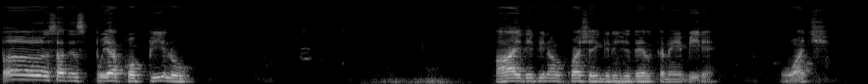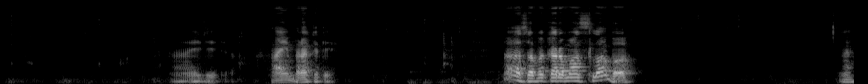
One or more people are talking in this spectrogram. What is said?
Bă, s-a despuiat copilul. Haide, vină cu așa, ai grijă de el că nu e bine. Watch. Haide, hai, îmbracă-te. Asta pe care a rămas slabă. Eh,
